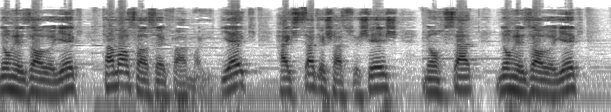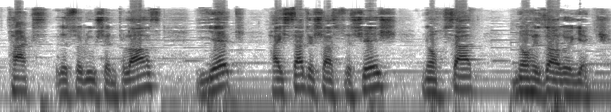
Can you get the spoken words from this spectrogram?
9001 تماس حاصل فرمایید. 1 866 900 9001 تکس رسولوشن پلاس 1 866 900 9001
